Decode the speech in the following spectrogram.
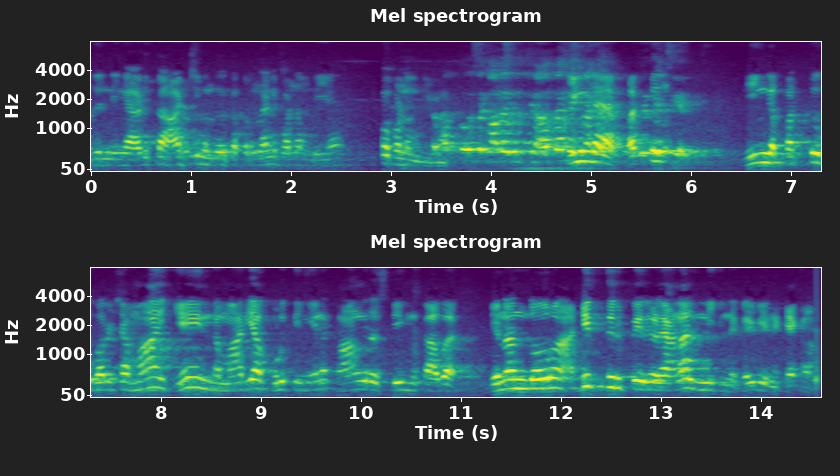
அது நீங்க அடுத்த ஆட்சி வந்ததுக்கு அப்புறம் தானே பண்ண முடியும். இப்ப பண்ண முடியும்? இல்ல பத்து நீங்க பத்து வருஷமா ஏன் இந்த மாதிரியா கொடுத்தீங்கன்னு காங்கிரஸ் திமுகவை தினந்தோறும் அடித்திருப்பீர்கள் ஆனால் இன்னைக்கு இந்த கேள்வி என்ன கேட்கலாம்.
